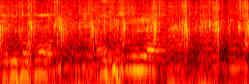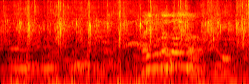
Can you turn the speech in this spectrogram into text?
avec les enfants, avec le sourire. Allez, on tape rien. Allez, tout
